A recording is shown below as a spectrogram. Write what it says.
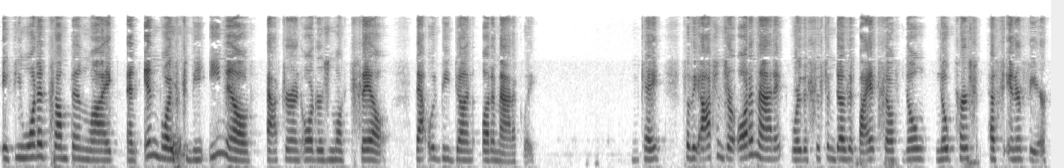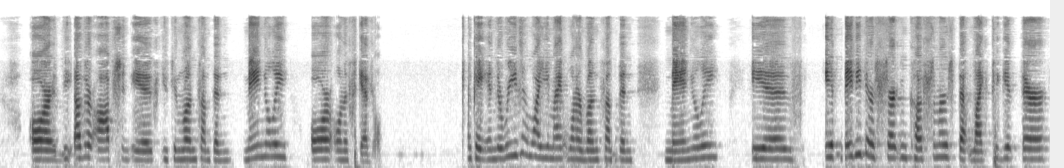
If you wanted something like an invoice to be emailed after an order is marked sale, that would be done automatically. Okay, so the options are automatic, where the system does it by itself, no, no person has to interfere, or the other option is you can run something manually or on a schedule. Okay, and the reason why you might want to run something manually is if maybe there are certain customers that like to get their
